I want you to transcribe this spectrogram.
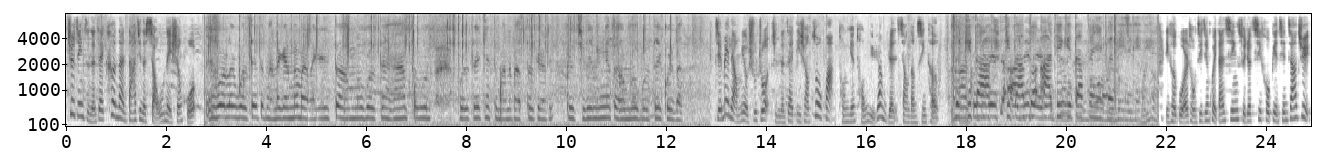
至今只能在克难搭建的小屋内生活。वो लोग बोलते हैं तुम्हारे घर में मारा गया तो हम लोग बोलते हैं हाँ तो वो लोग बोलते हैं कि तुम्हारे पास तो घर कुछ भी नहीं है तो हम लोग बोलते हैं कोई बात नहीं 姐妹俩没有书桌，只能在地上作画，童言童语，让人相当心疼。 联合国儿童基金会担心，随着气候变迁加剧，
